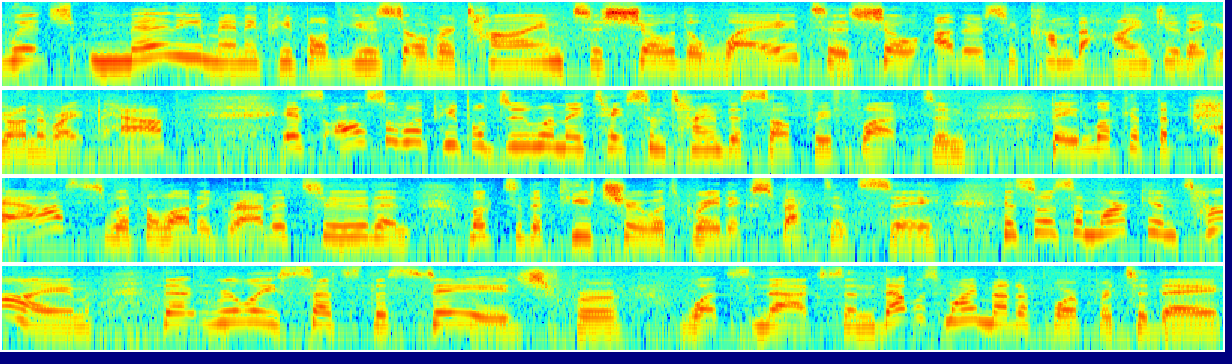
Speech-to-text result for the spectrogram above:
which many, many people have used over time to show the way, to show others who come behind you that you're on the right path. It's also what people do when they take some time to self-reflect and they look at the past with a lot of gratitude and look to the future with great expectancy. And so it's a mark in time that really sets the stage for what's next. And that was my metaphor for today.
